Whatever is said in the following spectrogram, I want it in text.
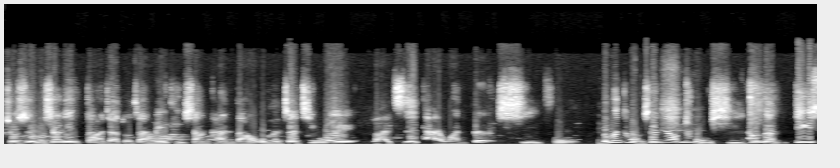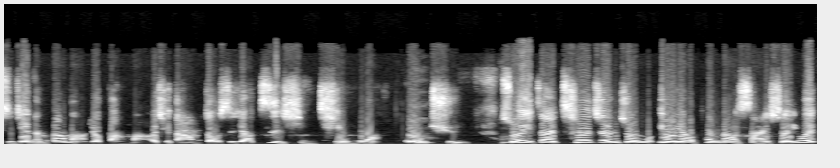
就是我相信大家都在媒体上看到我们这几位来自台湾的媳妇，我们统称叫土媳，他们第一时间能帮忙就帮忙，而且他们都是要自行前往过去，所以在车阵中又要碰到塞车，因为。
